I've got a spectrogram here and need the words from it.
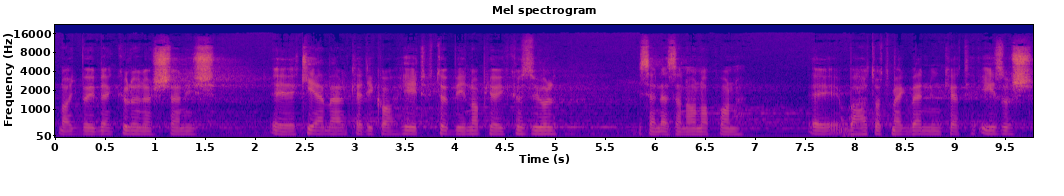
nagybőjben különösen is kiemelkedik a hét többi napjai közül, hiszen ezen a napon váltott meg bennünket Jézus.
